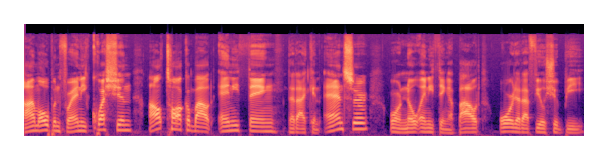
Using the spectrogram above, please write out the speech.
I'm open for any question. I'll talk about anything that I can answer or know anything about or that I feel should be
